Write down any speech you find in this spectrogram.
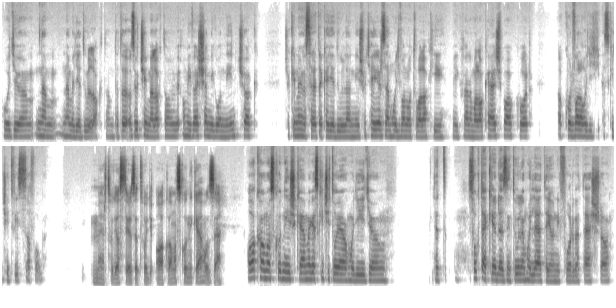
hogy nem, nem egyedül laktam. Tehát az öcsémmel laktam, amivel semmi gond nincs, csak, csak én nagyon szeretek egyedül lenni, és hogyha érzem, hogy van ott valaki még velem a lakásba, akkor, akkor valahogy így ez kicsit visszafog. Mert hogy azt érzed, hogy alkalmazkodni kell hozzá? Alkalmazkodni is kell, meg ez kicsit olyan, hogy így, tehát szokták kérdezni tőlem, hogy lehet-e jönni forgatásra,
